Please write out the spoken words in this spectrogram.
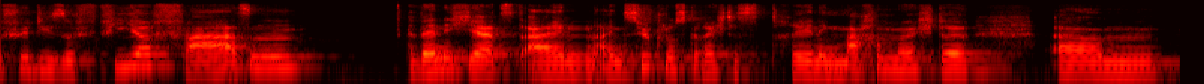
für diese vier Phasen, wenn ich jetzt ein, ein zyklusgerechtes Training machen möchte, ähm,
